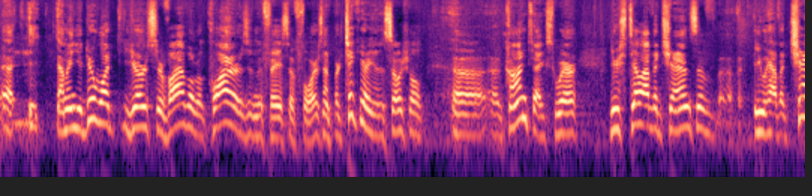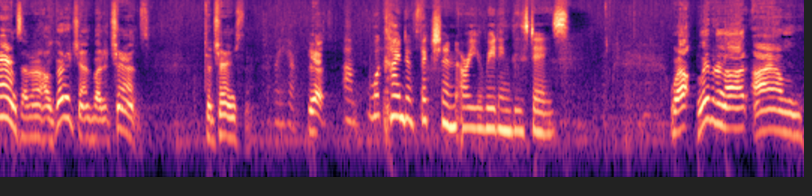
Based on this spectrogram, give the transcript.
Uh, I mean, you do what your survival requires in the face of force, and particularly in a social uh, uh, context where you still have a chance of, uh, you have a chance, I don't know how good a chance, but a chance to change things. Right here. Yes. Um, what kind of fiction are you reading these days? Well, believe it or not, I am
